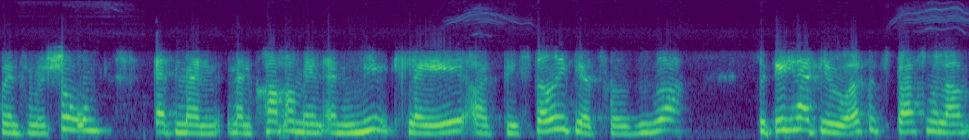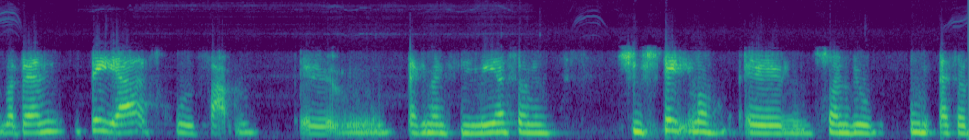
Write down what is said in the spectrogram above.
på Information, at man, man kommer med en anonym klage, og at det stadig bliver taget videre. Så det her det er jo også et spørgsmål om, hvordan det er skruet sammen. Øhm, hvad kan man sige, mere sådan systemet, øhm, som jo, altså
